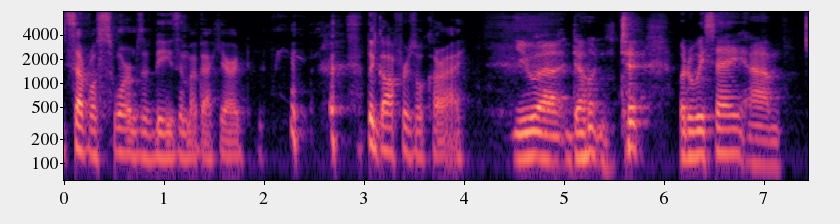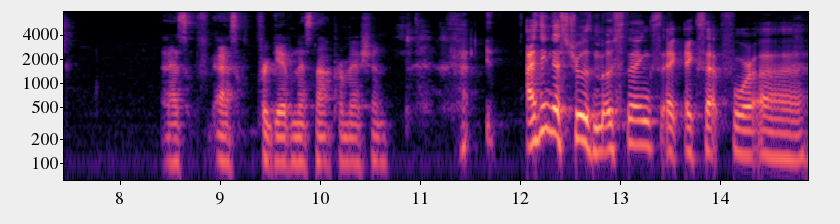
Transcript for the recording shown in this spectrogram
several swarms of bees in my backyard. the golfers will cry. You uh, don't. What do we say? Um, ask ask forgiveness, not permission. I think that's true with most things, except for uh,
